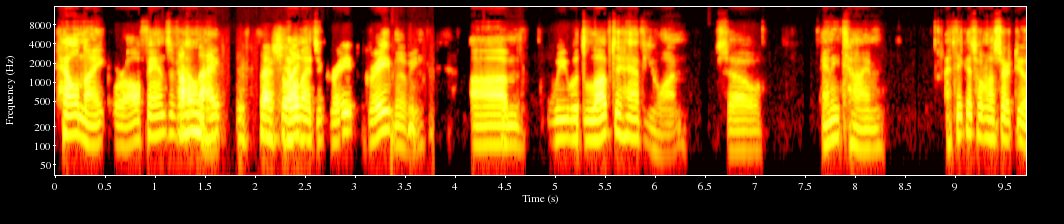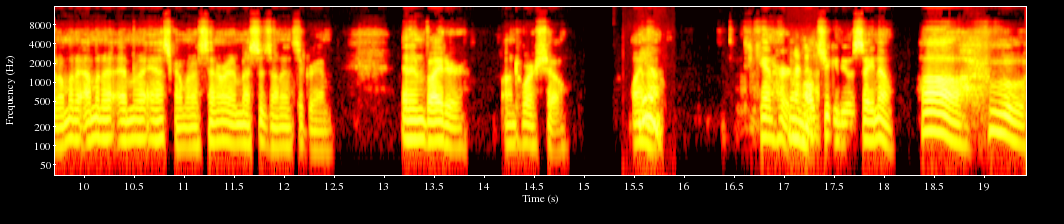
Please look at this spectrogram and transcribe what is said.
Hell Night, we're all fans of Hell, Hell Night, especially. Hell Night's a great, great movie. Um, we would love to have you on. So, anytime, I think that's what I'm gonna start doing. I'm gonna, I'm gonna, I'm gonna ask her. I'm gonna send her a message on Instagram and invite her onto our show. Why yeah. not? She can't hurt. All she can do is say no. Oh, whew,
